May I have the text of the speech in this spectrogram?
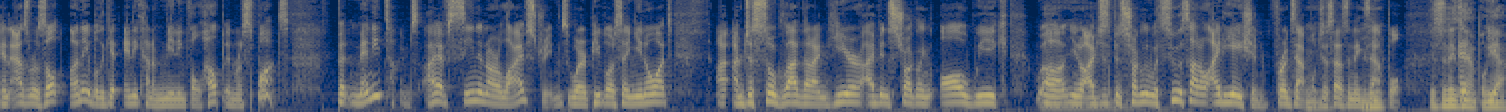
and as a result, unable to get any kind of meaningful help in response. But many times I have seen in our live streams where people are saying, you know what, I'm just so glad that I'm here. I've been struggling all week. Uh, you know, I've just been struggling with suicidal ideation, for example, mm-hmm. just as an mm-hmm. example. Just an example, and, yeah.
